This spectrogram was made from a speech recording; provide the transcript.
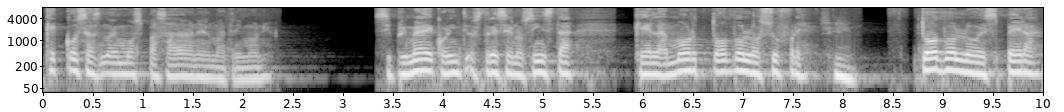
¿Qué cosas no hemos pasado en el matrimonio? Si 1 Corintios 13 nos insta que el amor todo lo sufre, Sí. todo lo espera,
